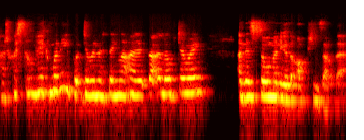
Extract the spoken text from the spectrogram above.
How do I still make money but doing the thing that I that I love doing? And there's so many other options out there.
